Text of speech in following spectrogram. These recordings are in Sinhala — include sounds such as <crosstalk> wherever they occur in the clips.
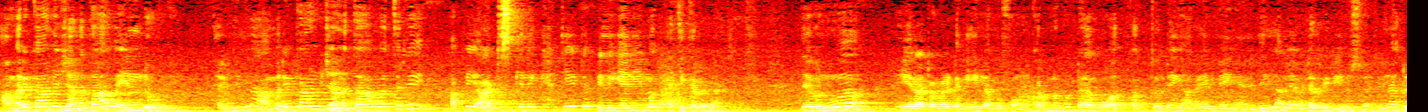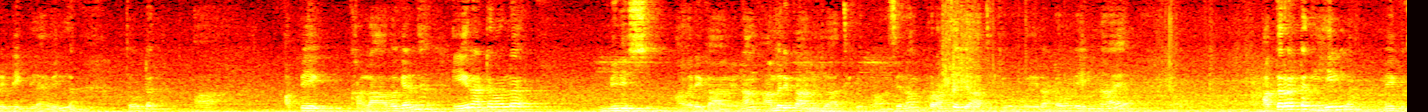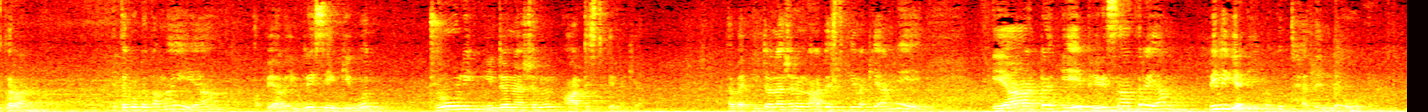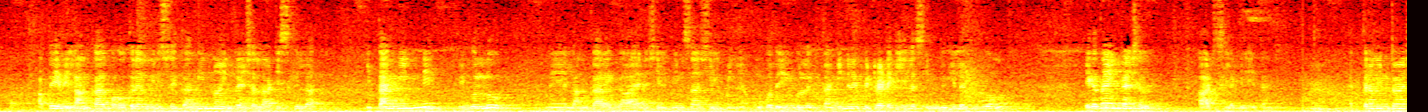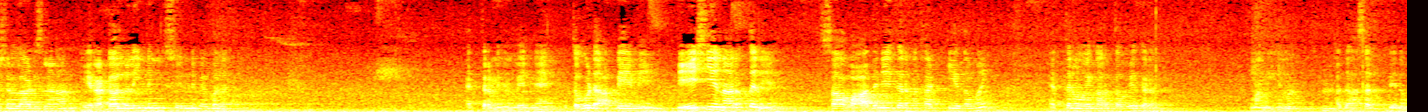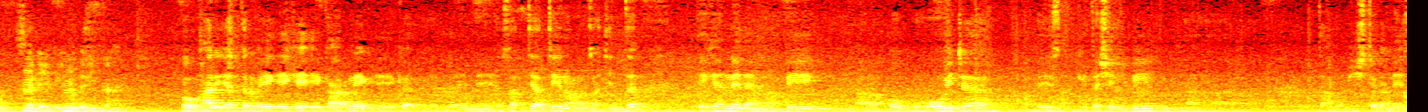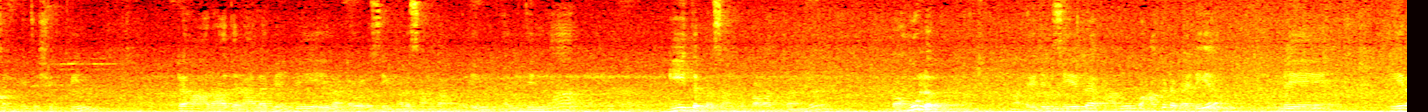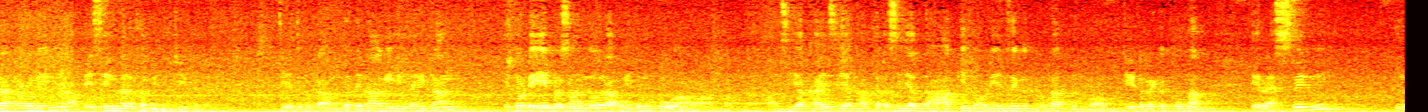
ඇමරිකානු ජනතාව එන්න ඕනේ. ඇවිදින්න ඇමරිකානු ජනතාව අතරේ අපි ආටිස්ට් කෙනෙක් හැටියට පිළිගැනීමක් ඇති කරගන්න. දෙවනුව ඒ රටවලට ගිහිල්ලා perform කරනකොට පුවත්පත් වලින් අර මේ ඇවිදින්න මේවට reviews වැටිලා criticලා ඇවිල්ලා එතකොට අපේ කලාව ගැන ඒ රටවල මිනිස්සු ඇමරිකාවේ නම් ඇමරිකානු ජාතිකයෝ ප්‍රංශේ නම් ප්‍රංශ ජාතිකයෝ ඒ රටවල ඉන්න අය අතරට ගිහිල්ලා මේක කරන්න. එතකොට තමයි එයා අපි අර ඉංග්‍රීසියෙන් කිව්වොත් truly international artist කියලා කියන්නේ. හැබැයි international artist කියලා කියන්නේ එයාට ඒ පිරිස අතර යම් පිළිගැනීමකුත් හැදෙන්න ඕනේ. අපේ මේ ලංකාවේ බහුතරය මිනිස්සු හිතන් ඉන්නවා ඉන්ටර්නැෂනල් ආටිස්ට් කියලා හිතන් ඉන්නේ මේගොල්ලෝ මේ ලංකාවේ ගායන ශිල්පී නිසා ශිල්පිනිය. මොකද ඒගොල්ලෝ හිතන් ඉන්නේ මේ පිටරට ගිහිල්ලා සිංදු කියලා කිව්වම ඒක තමයි ඉන්ටර්නැෂනල් ආටිස්ට්ලා කියලා හිතන්නේ. ඇත්තටම ඉන්ටර්නැෂනල් ආටිස්ට්ලා නම් ඒ රටවල් වල ඉන්න මිනිස්සු ඉන්නේ බෑ බලන්න. ඇත්තට මෙහෙම වෙන්නේ නැහැ. එතකොට අපේ මේ දේශීය නර්තනය සහ වාදනය කරන කට්ටිය තමයි ඇත්තම ওই කාර්යය කරන්නේ. මම එහෙම අදහසක් දෙනවා. සැලේ පිළිබඳ විග්‍රහය. ඔව් හරි. ඇත්තටම ඒකේ ඒ කාරණේ ඒක මේ සත්‍යයක් තියෙනවා සචින්ත. ඒ කියන්නේ දැන් අපි ඔව් බොහෝ විට අපේ සංගීත ශිල්පීන් විශිෂ්ට ගණයේ සංගීත ශිල්පීන්ට ආරාධනා ලැබෙන්නේ ඒ රටවල සිංහල සංගම් වලින් ඇවිදින්නා ගීත ප්‍රසංග පවත්වන්න බහුලව මට ඉතින් 95කට වැඩිය මේ ඒ රටවල ඉන්න අපේ සිංහල කමියුනිටි එකට. ඉතින් එතකොට අංග දෙනා ගිහිල්ලා හිටන් එතකොට ඒ ප්‍රසංගවල අපි හිතමුකෝ 500ක් 600ක් 400ක් 1000ක් ඉන්න ඔඩියන්ස් එකක උනත් තියටර් එකක උනත් ඒ රැස් වෙන්නේ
